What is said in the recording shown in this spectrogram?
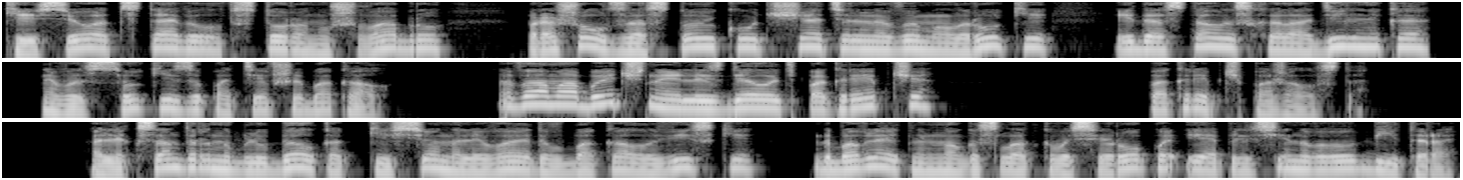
Кисё отставил в сторону швабру, прошел за стойку, тщательно вымыл руки и достал из холодильника высокий запотевший бокал. «Вам обычно или сделать покрепче?» «Покрепче, пожалуйста». Александр наблюдал, как Кисё наливает в бокал виски, добавляет немного сладкого сиропа и апельсинового битера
